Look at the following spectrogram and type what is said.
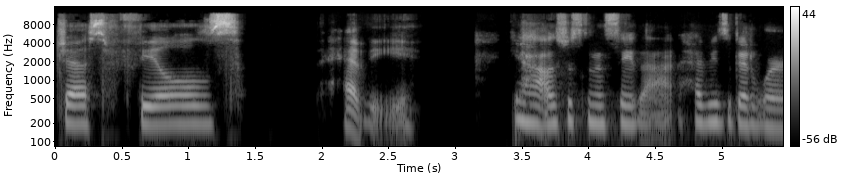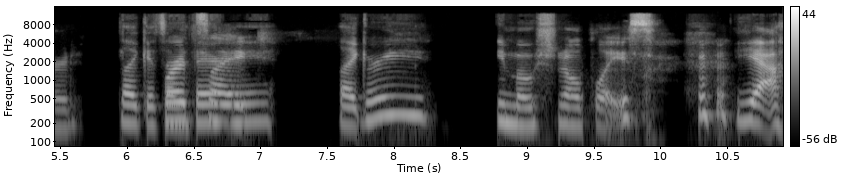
just feels heavy. Yeah, I was just gonna say that. heavy is a good word. Like it's Or a it's very like Very emotional place. yeah,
